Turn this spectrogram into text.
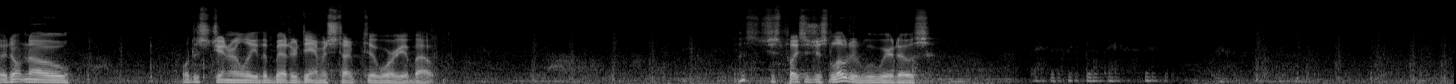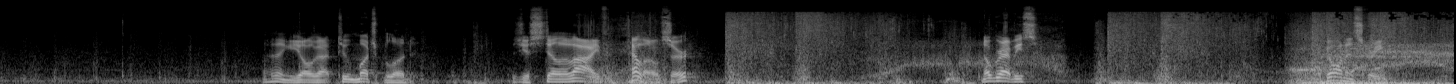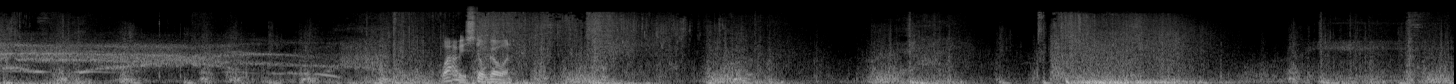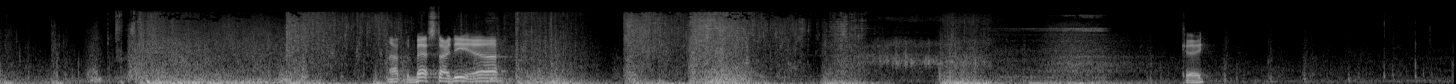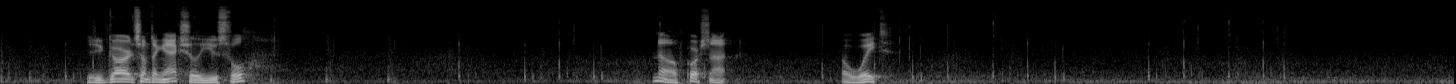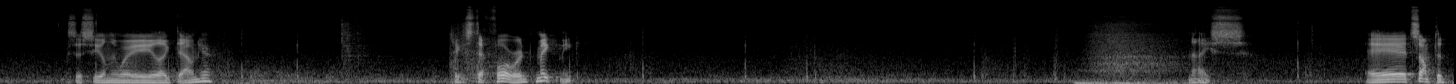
I don't know what is generally the better damage type to worry about. This just place is just loaded with weirdos. I think y'all got too much blood. Cause you're still alive. Hello, sir. No grabbies. Go on and scream. Wow, he's still going. Not the best idea. Okay. Did you guard something actually useful? No, of course not. Oh, wait. Is this the only way, like, down here? Take a step forward, make me. Nice. It's something.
